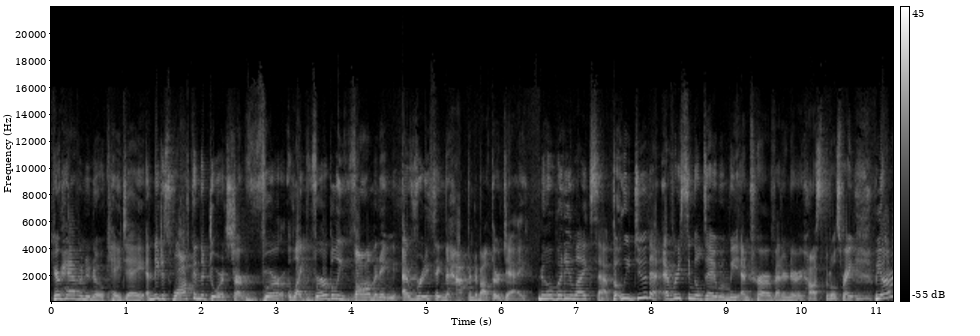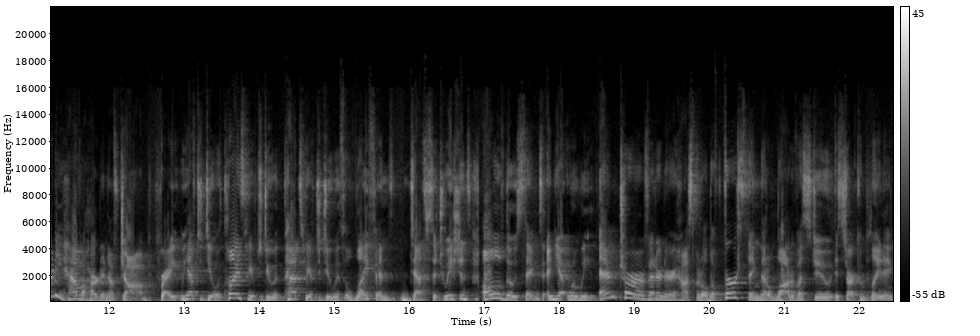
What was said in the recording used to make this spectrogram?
you're having an okay day, and they just walk in the door and start ver- like verbally vomiting everything that happened about their day. Nobody likes that, but we do that every single day when we enter our veterinary hospitals, right? We already have a hard enough job, right? We have to deal with clients, we have to deal with pets, we have to deal with life and death situations, all of those things. And yet, when we enter our veterinary hospital, the first thing that a lot of us do is start complaining.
